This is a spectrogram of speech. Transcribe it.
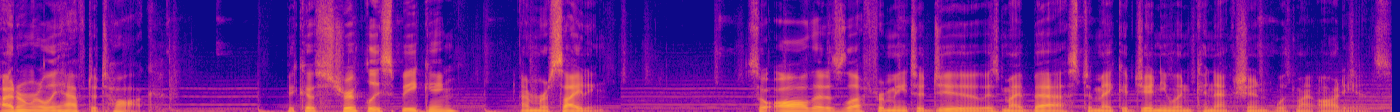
I don't really have to talk. Because strictly speaking, I'm reciting. So all that is left for me to do is my best to make a genuine connection with my audience.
